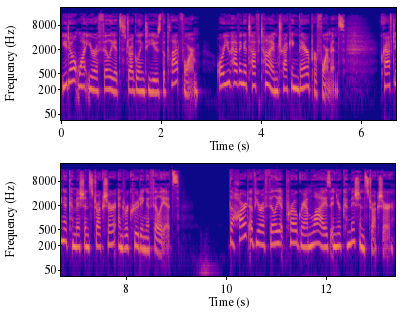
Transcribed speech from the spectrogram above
You don't want your affiliates struggling to use the platform, or you having a tough time tracking their performance. Crafting a commission structure and recruiting affiliates. The heart of your affiliate program lies in your commission structure.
